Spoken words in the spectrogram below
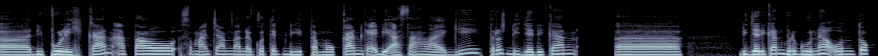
eh, dipulihkan atau semacam tanda kutip ditemukan kayak diasah lagi, terus dijadikan eh dijadikan berguna untuk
